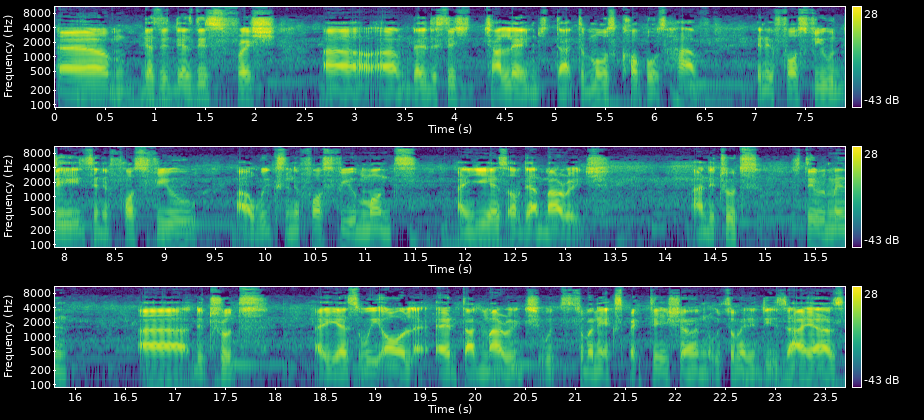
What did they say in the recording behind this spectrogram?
Um, there's this, there's this fresh uh, um, there's this challenge that most couples have in the first few days, in the first few uh, weeks, in the first few months and years of their marriage, and the truth still remains uh, the truth. Uh, yes, we all entered marriage with so many expectations, with so many desires,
